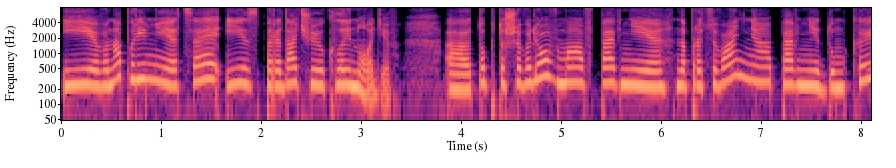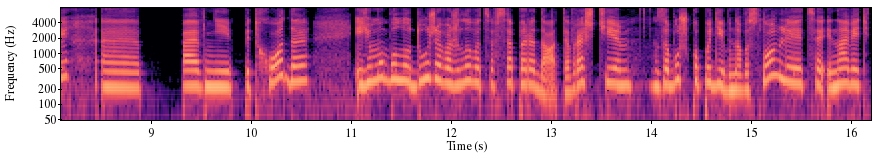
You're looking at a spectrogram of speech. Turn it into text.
І вона порівнює це із передачею клейнодів. Е, тобто Шевельов мав певні напрацювання, певні думки, е, певні підходи, і йому було дуже важливо це все передати. Врешті забушко подібно висловлюється, і навіть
